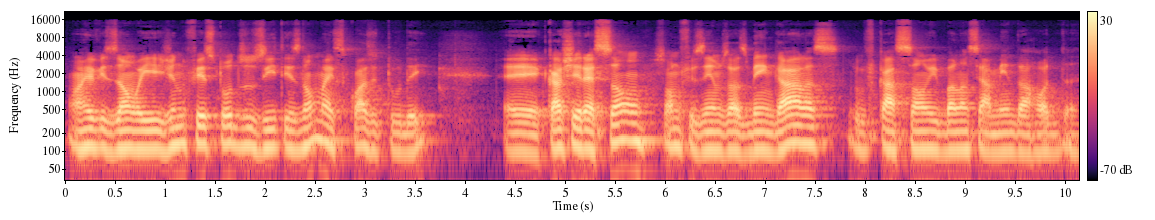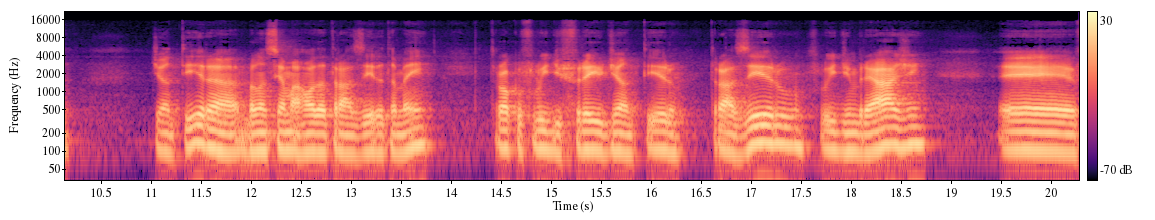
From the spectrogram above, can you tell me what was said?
Uma revisão aí. A gente não fez todos os itens não, mas quase tudo aí. É, caixa de direção, só não fizemos as bengalas, lubrificação e balanceamento da roda dianteira, balanceamos a roda traseira também, troca fluido de freio dianteiro, traseiro, fluido de embreagem, é,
